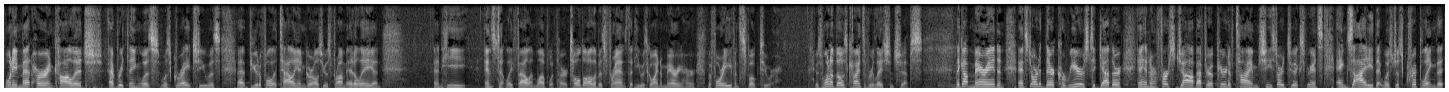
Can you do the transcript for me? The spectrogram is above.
When he met her in college, everything was, was great. She was a beautiful Italian girl. She was from Italy, and and he instantly fell in love with her, told all of his friends that he was going to marry her before he even spoke to her. It was one of those kinds of relationships. They got married and, and started their careers together. In her first job, after a period of time, she started to experience anxiety that was just crippling, that,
